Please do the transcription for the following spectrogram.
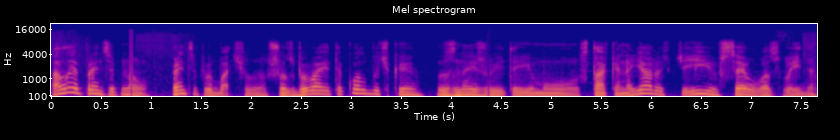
Але принцип, ну, принцип ви бачили, що збиваєте колбочки, знижуєте йому стаки на ярость, і все у вас вийде.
